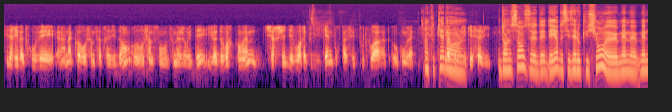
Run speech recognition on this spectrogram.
s'il arrive à trouver un accord au sein de sa présidence, au sein de, son, de sa majorité, il va devoir quand même chercher des voies républicaines pour passer toute loi au Congrès. En tout cas, dans, compliquer sa vie. Dans le sens d'ailleurs de ses allocutions, euh, même, même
